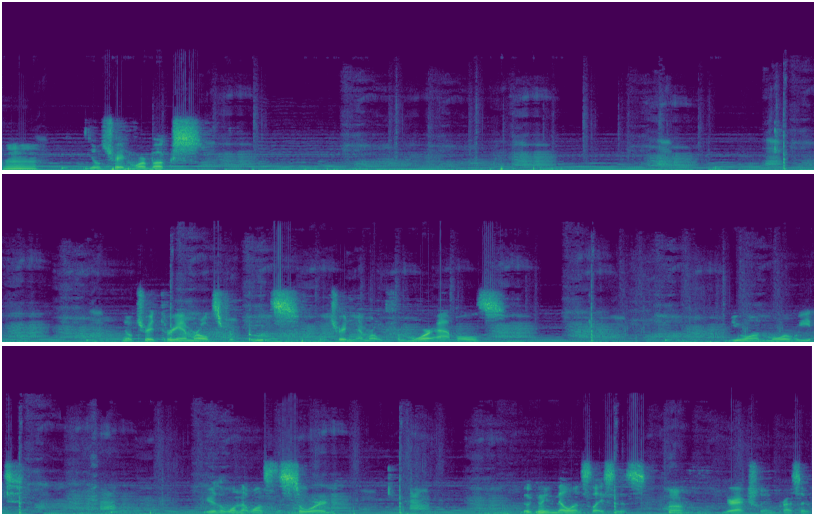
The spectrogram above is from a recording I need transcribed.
Hmm. You'll trade more books. You'll trade three emeralds for boots. You'll trade an emerald for more apples. You want more wheat. You're the one that wants the sword. Look at me melon slices. Huh. You're actually impressive.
